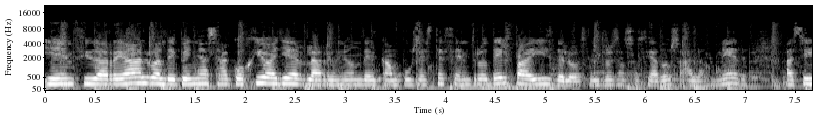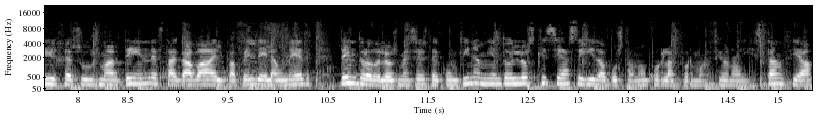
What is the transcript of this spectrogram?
Y en Ciudad Real, Valdepeñas acogió ayer la reunión del campus de este centro del país de los centros asociados a la UNED. Así, Jesús Martín destacaba el papel de la UNED dentro de los meses de confinamiento en los que se ha seguido apostando por la formación a distancia.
